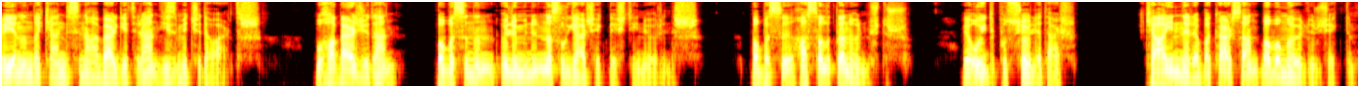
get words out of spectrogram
Ve yanında kendisine haber getiren hizmetçi de vardır. Bu haberciden babasının ölümünün nasıl gerçekleştiğini öğrenir. Babası hastalıktan ölmüştür. Ve Oidipus şöyle der. Kainlere bakarsan babamı öldürecektim.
